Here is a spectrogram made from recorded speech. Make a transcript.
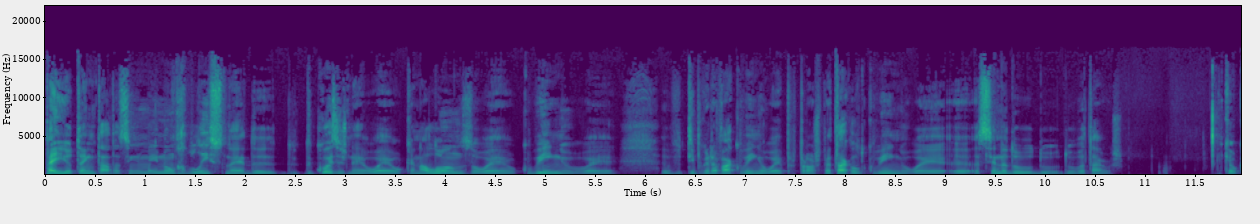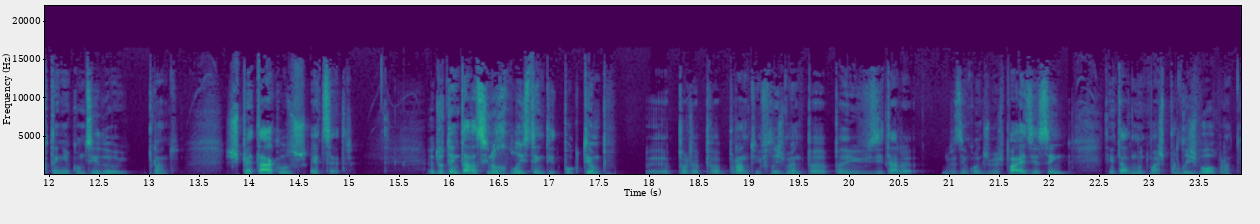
Pá, eu tenho estado assim meio num rebeliço, né? De, de, de coisas, né? Ou é o Canal 11, ou é o Cubinho, ou é tipo gravar Cubinho, ou é preparar o espetáculo de Cubinho, ou é eh, a cena do, do, do Batagos. Que é o que tem acontecido, pronto. Espetáculos, etc. Eu tenho estado assim no rebeliço, tenho tido pouco tempo eh, para, para pronto, infelizmente, para, para ir visitar de vez em quando os meus pais e assim. Tenho estado muito mais por Lisboa, pronto.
